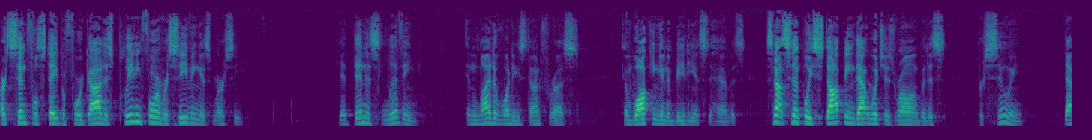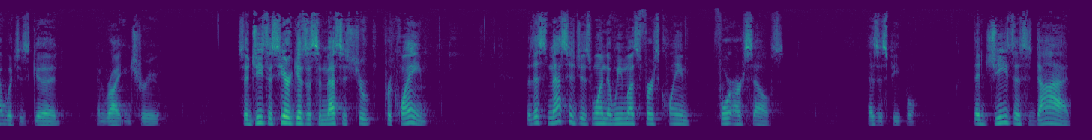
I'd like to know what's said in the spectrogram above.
our sinful state before God, is pleading for and receiving His mercy. Yet then it's living in light of what He's done for us and walking in obedience to Him. It's, it's not simply stopping that which is wrong, but it's pursuing that which is good and right and true. So Jesus here gives us a message to proclaim. But this message is one that we must first claim for ourselves as his people. That Jesus died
